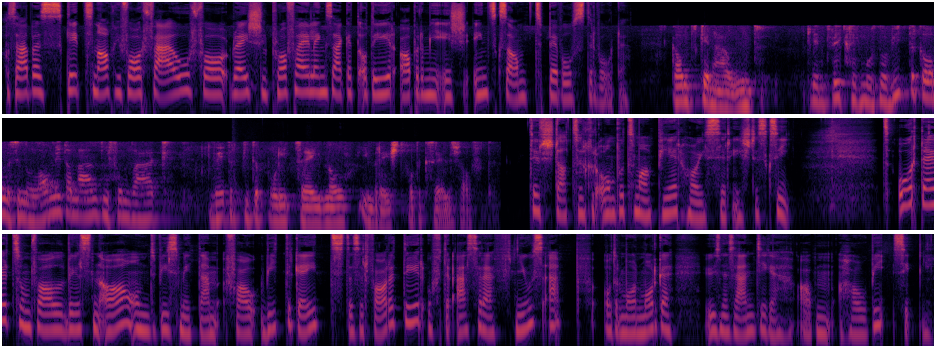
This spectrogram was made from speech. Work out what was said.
Also eben, es gibt nach wie vor Fälle von Racial Profiling, sagt auch ihr, aber mir ist insgesamt bewusster geworden. Ganz genau. Und die Entwicklung muss noch weitergehen. Wir sind noch lange nicht am Ende vom Weg, weder bei der Polizei noch im Rest der Gesellschaft. Der Stadtzürcher Ombudsmann Pierre Häuser war das. Das Urteil zum Fall Wilson A. und wie es mit dem Fall weitergeht, das erfahrt ihr auf der SRF News App oder morgen Morgen in unseren Sendungen ab halb sieben.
